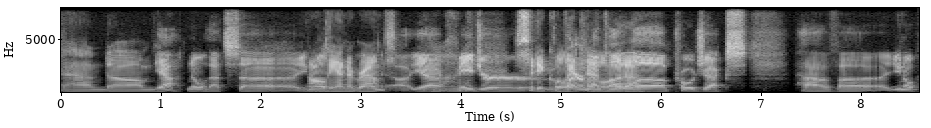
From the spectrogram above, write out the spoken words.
And um, yeah no that's uh, you know all the undergrounds? uh, yeah, yeah, major City environmental. Uh, projects have uh, you know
